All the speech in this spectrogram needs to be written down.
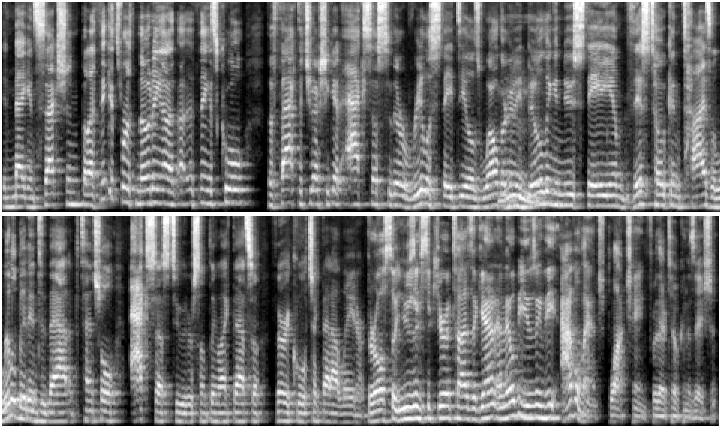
in Megan's section. But I think it's worth noting, I, I think it's cool, the fact that you actually get access to their real estate deal as well. They're mm. going to be building a new stadium. This token ties a little bit into that, a potential access to it or something like that. So very cool. Check that out later. They're also using Securitize again, and they'll be using the Avalanche blockchain for their tokenization.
